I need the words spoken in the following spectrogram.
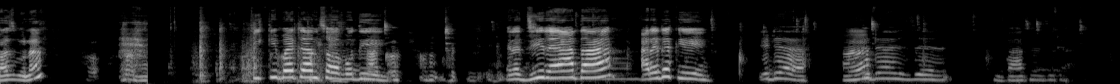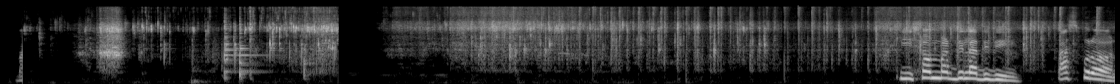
ভাজবো না? কি কি বাইটা আনছ বৌদি? এটা জিরে আদা আর এটা কি? এটা হ্যাঁ? জিরা। কি সোমবার দিলা দিদি? পাঁচফোড়ন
